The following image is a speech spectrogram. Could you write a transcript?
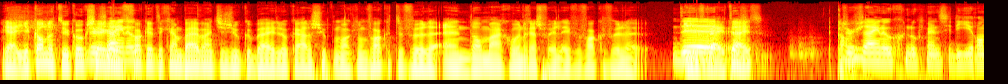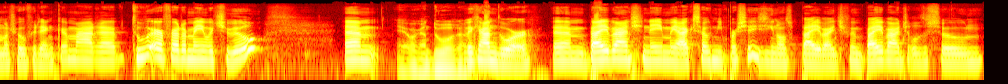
Ja, je kan natuurlijk ook Er zeggen... fuck ook- it, ik ga een bijbaantje zoeken bij de lokale supermarkt... om vakken te vullen en dan maar gewoon de rest van je leven vakken vullen De, in je vrije tijd. Kan. Er zijn ook genoeg mensen die hier anders over denken, maar eh, doe er verder mee wat je wil. Ehm, Ja, we gaan door, hè? We gaan door. Ehm, bijbaantje nemen, ja, ik zou het niet per se zien als bijbaantje. Ik vind bijbaantje altijd zo'n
